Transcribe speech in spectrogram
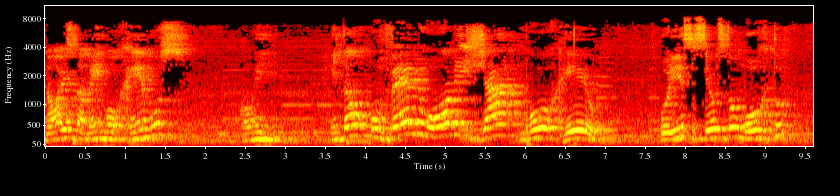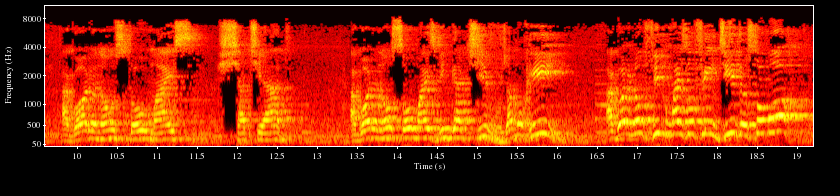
nós também morremos com Ele. Então, o velho homem já morreu. Por isso, se eu estou morto, agora eu não estou mais chateado. Agora eu não sou mais vingativo. Já morri. Agora eu não fico mais ofendido. Eu estou morto.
